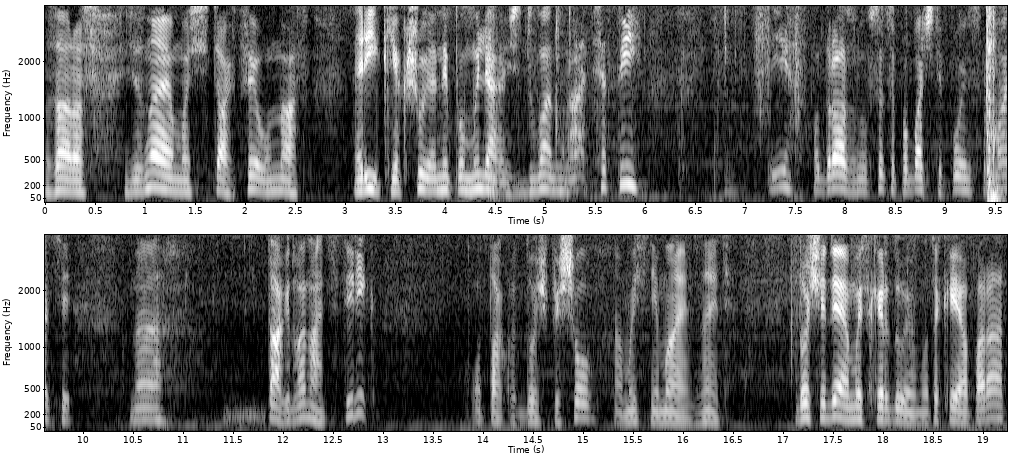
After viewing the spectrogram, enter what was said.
Зараз дізнаємось. Так, це у нас рік, якщо я не помиляюсь, 12. І одразу ну, все це побачите по інформації на так, 12 рік. Отак от дощ пішов, а ми знімаємо, знаєте. Дощ іде, а ми скердуємо. Отакий апарат.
